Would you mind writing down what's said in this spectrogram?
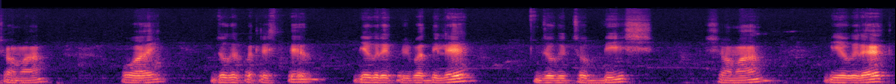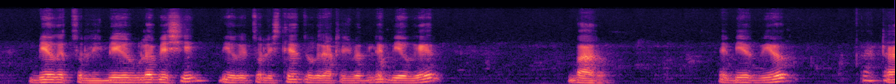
সমান ওয়াই, যোগের পঁয়ত্রিশ বিয়োগের একুশ বাদ দিলে যোগের চব্বিশ সমান বিয়োগের এক, বিয়োগের চল্লিশ। বিয়োগেরগুলো বেশি, বিয়োগের চল্লিশ যোগের আঠাশ বাদ দিলে বিয়োগের বারো। এই বিয়োগ বিয়োগ কাটা,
